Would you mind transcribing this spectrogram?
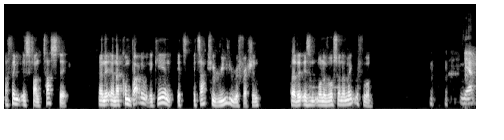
I think is fantastic. And and I come back to it again. It's it's actually really refreshing that it isn't one of us on a microphone. Yeah,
